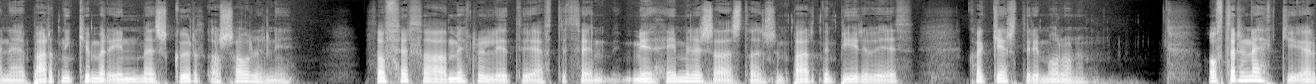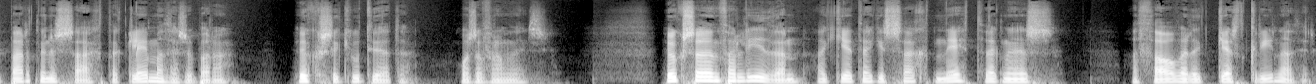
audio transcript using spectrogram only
en ef barnið kemur inn með skurð á sálinni, þá fer það að miklu liti eftir þeim heimilisaðstæðum sem barnið býri við hvað gertir í málunum. Oftar en ekki er barninu sagt að glema þessu bara, hugsa ekki út í þetta og svo framvegs. Hugsaðum þá líðan að geta ekki sagt neitt vegna þess að þá verði gert grínaðir.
